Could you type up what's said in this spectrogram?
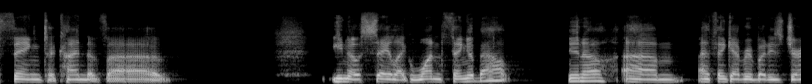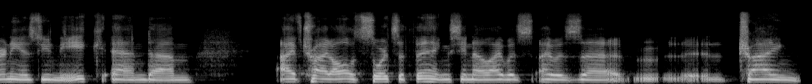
thing to kind of uh, you know say like one thing about. You know, um, I think everybody's journey is unique, and um, I've tried all sorts of things. You know, I was I was uh, trying.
